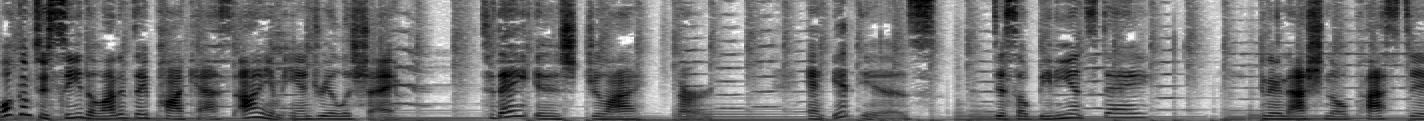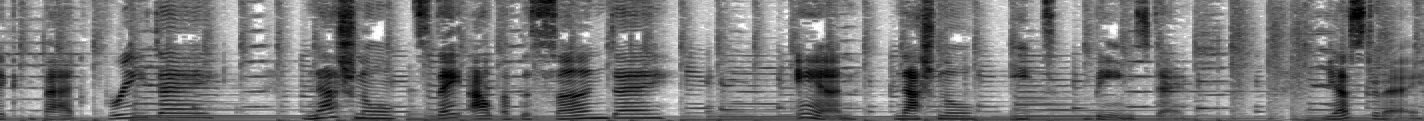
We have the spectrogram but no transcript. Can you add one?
Welcome to See the Light of Day podcast. I am Andrea Lachey. Today is July 3rd, and it is Disobedience Day, International Plastic Bag Free Day, National Stay Out of the Sun Day, and National Eat Beans Day. Yesterday,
